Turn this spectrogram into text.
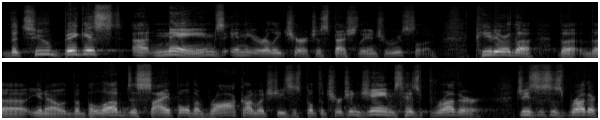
the two biggest uh, names in the early church, especially in Jerusalem. Peter, the, the, the, you know, the beloved disciple, the rock on which Jesus built the church, and James, his brother, Jesus' brother,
